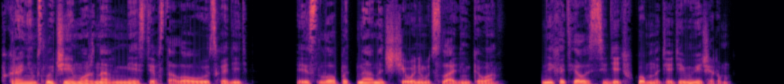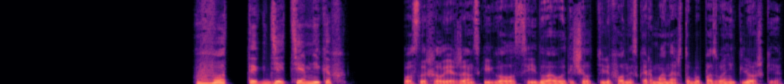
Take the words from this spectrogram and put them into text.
В крайнем случае можно вместе в столовую сходить и слопать на ночь чего-нибудь сладенького. Не хотелось сидеть в комнате этим вечером. «Вот ты где, Темников!» — услышал я женский голос и едва вытащил телефон из кармана, чтобы позвонить Лёшке.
